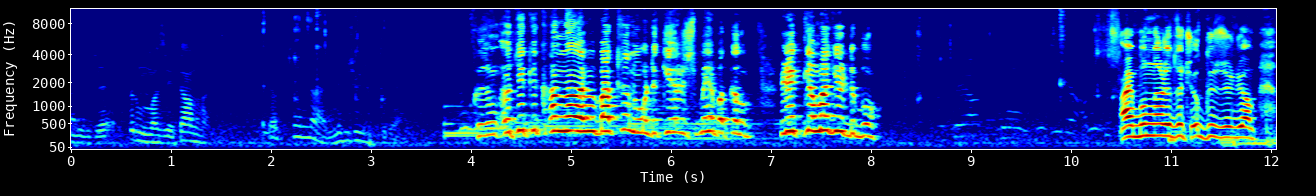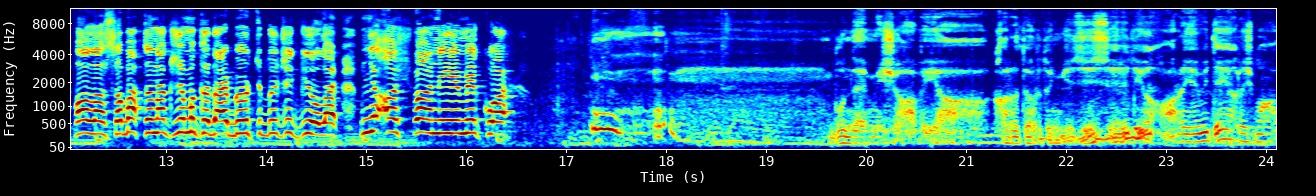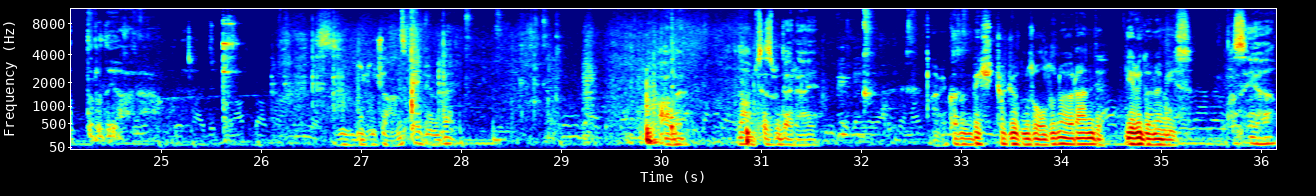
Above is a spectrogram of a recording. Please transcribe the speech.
geldi bize. Durum vaziyeti anlattı. Vedat kendi halinde bir çocuktur yani. Kızım öteki kanala bir baksana oradaki yarışmaya bakalım. Reklama girdi bu. Ay bunları da çok üzülüyorum. Vallahi sabahtan akşama kadar börtü böcek yiyorlar. Ne aş var ne yemek var. Bu neymiş abi ya? Karı dördüncü dizisi diyor. Araya bir de yarışma attırdı yani. Sizin bulacağınız evimde. Abi ne yapacağız bu Derya'yı? Abi kadın beş çocuğumuz olduğunu öğrendi. Geri dönemeyiz. Nasıl ya?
